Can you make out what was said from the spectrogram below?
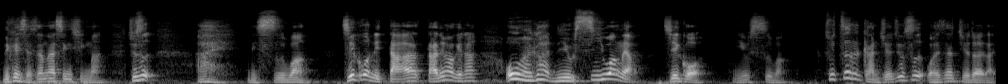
你可以想象那心情吗？就是，哎，你失望。结果你打打电话给他，Oh my God，你有希望了。结果你又失望。所以这个感觉就是，我现在觉得来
